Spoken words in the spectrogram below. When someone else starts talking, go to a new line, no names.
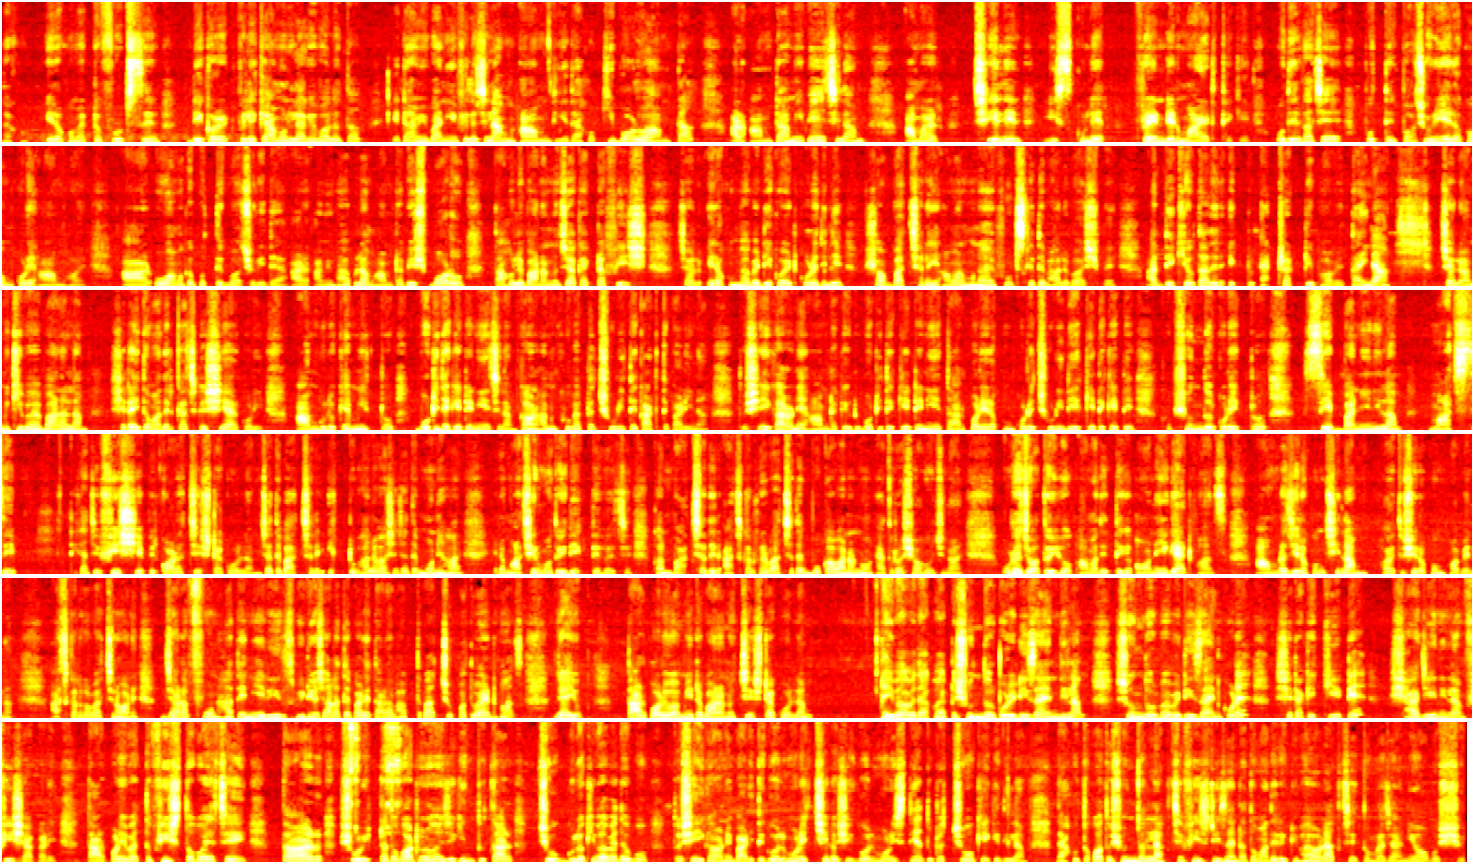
দেখো, এরকম একটা ফ্রুটসের ডেকোরেট পেলে কেমন লাগে বলো তো এটা আমি বানিয়ে ফেলেছিলাম আম দিয়ে। দেখো কি বড় আমটা। আর আমটা আমি পেয়েছিলাম আমার ছেলের স্কুলের ফ্রেন্ডের মায়ের থেকে। ওদের কাছে প্রত্যেক বছরই এরকম করে আম হয়। আর ও আমাকে প্রত্যেক বছরই দেয়। আর আমি ভাবলাম, আমটা বেশ বড়, তাহলে বানানো যাক একটা ফিশ চলো, এরকমভাবে ডেকোরেট করে দিলে সব বাচ্চারাই আমার মনে হয় ফ্রুটস খেতে ভালোবাসবে। আর দেখেও তাদের একটু অ্যাট্রাক্টিভ হবে, তাই না? চলো, আমি কীভাবে বানালাম সেটাই তোমাদের কাছে শেয়ার করি। আমগুলোকে আমি একটু বটিতে কেটে নিয়েছিলাম, কারণ আমি খুব একটা ছুরিতে কাটতে পারি না। তো সেই কারণে আমটাকে একটু বটিতে কেটে নিয়ে তারপর এরকম করে ছুরি দিয়ে কেটে কেটে খুব সুন্দর করে একটু সেপ বানিয়ে নিলাম, মাছ শেপ ঠিক আছে ফিশ শেপের করার চেষ্টা করলাম যাতে বাচ্চারা একটু ভালোবাসে, যাতে মনে হয় এটা মাছের মতোই দেখতে হয়েছে। কারণ বাচ্চাদের, আজকালকার বাচ্চাদের বোকা বানানো এতটা সহজ নয়। ওরা যতই হোক আমাদের থেকে অনেক অ্যাডভান্স আমরা যেরকম ছিলাম, হয়তো সেরকম হবে না। আজকালকার বাচ্চারা অনেক, যারা ফোন হাতে নিয়ে রিলস ভিডিও চালাতে পারে, তারা ভাবতে পারছ কত অ্যাডভান্স যাই হোক, তারপরেও আমি এটা বানানোর চেষ্টা করলাম। এইভাবে দেখো একটা সুন্দর করে ডিজাইন দিলাম, সুন্দরভাবে ডিজাইন করে সেটাকে কেটে সাজিয়ে নিলাম ফিশ আকারে। তারপর এবার তো ফিশ তো হয়েছে তার শরীরটা তো গঠন হয়েছে, কিন্তু তার চোখগুলো কীভাবে দেবো? তো সেই কারণে বাড়িতে গোলমরিচ ছিল, সেই গোলমরিচ দিয়ে দুটো চোখ এঁকে দিলাম। দেখো তো কত সুন্দর লাগছে ফিশ ডিজাইনটা তোমাদেরও কি ভালো লাগছে? তোমরা জানিও অবশ্যই।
